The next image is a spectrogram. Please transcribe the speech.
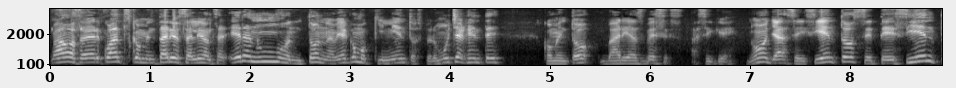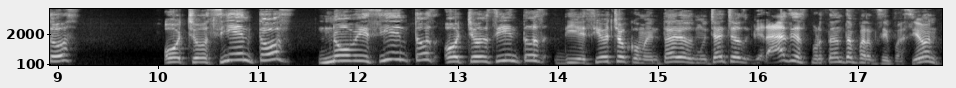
Vamos a ver cuántos comentarios salieron. Eran un montón, había como 500, pero mucha gente comentó varias veces. Así que, no, ya 600, 700, 800 900, 818 comentarios, muchachos. Gracias por tanta participación.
